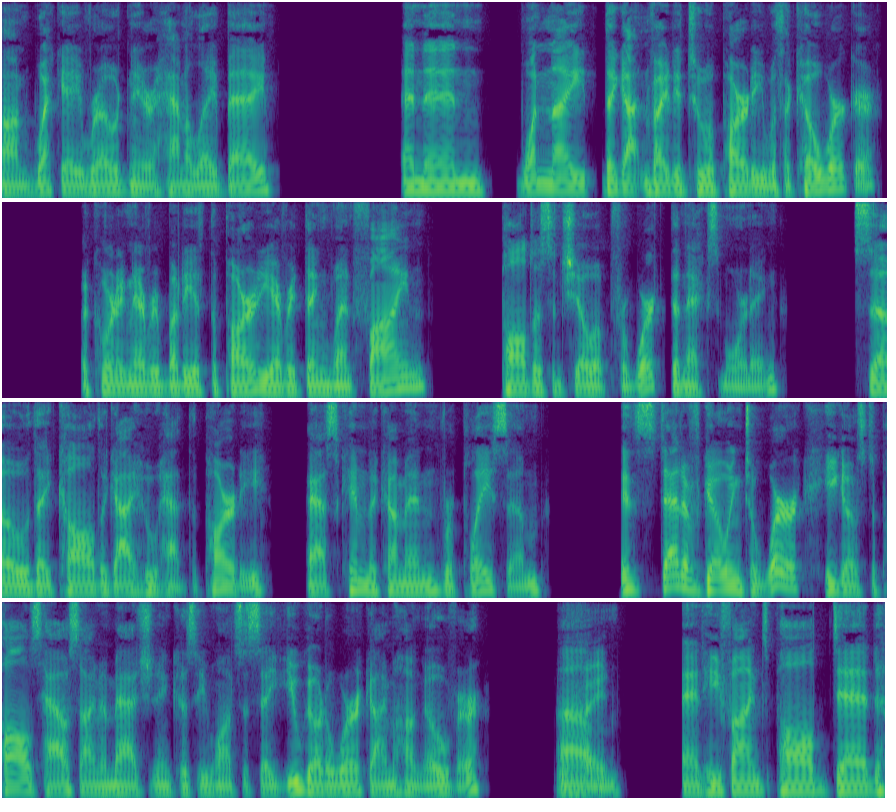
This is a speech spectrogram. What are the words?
on Weke Road near Hanalei Bay. And then one night they got invited to a party with a coworker. According to everybody at the party, everything went fine. Paul doesn't show up for work the next morning. So they call the guy who had the party, ask him to come in, replace him. Instead of going to work, he goes to Paul's house, I'm imagining, because he wants to say, You go to work, I'm hungover. Right. Um, and he finds Paul dead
